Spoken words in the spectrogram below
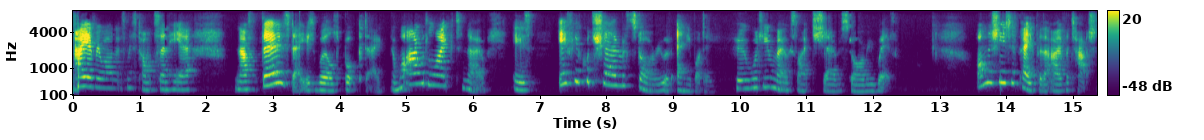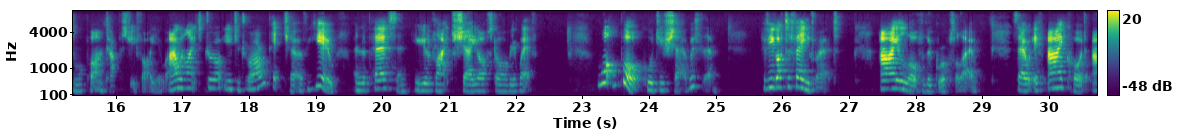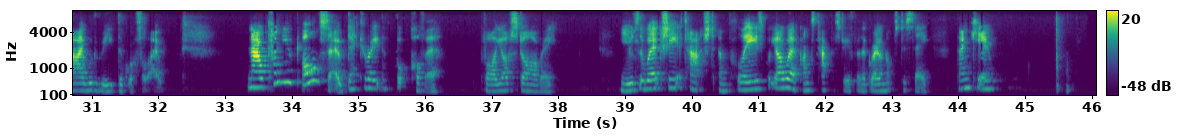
Hi everyone, it's Miss Thompson here. Now Thursday is World Book Day and what I would like to know is if you could share a story with anybody, who would you most like to share a story with? On the sheet of paper that I've attached and will put on tapestry for you, I would like to draw you to draw a picture of you and the person who you'd like to share your story with. What book would you share with them? Have you got a favourite? I love The Gruffalo. So if I could, I would read The Gruffalo. Now, can you also decorate the book cover for your story? Use the worksheet attached and please put your work onto tapestry for the grown-ups to see. Thank you.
